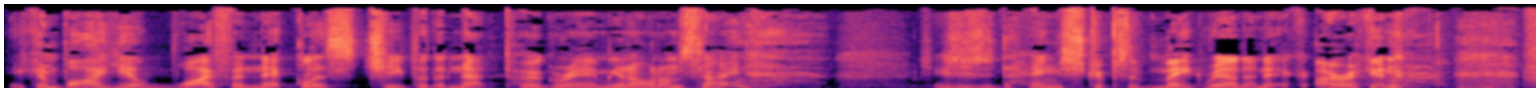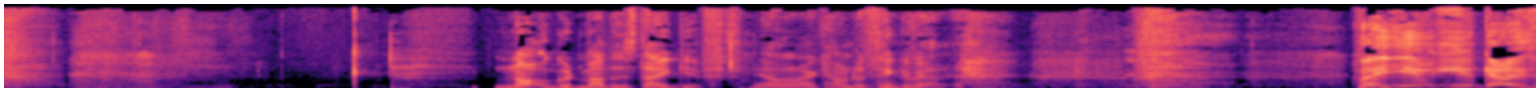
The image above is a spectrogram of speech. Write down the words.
You can buy your wife a necklace cheaper than that per gram. You know what I'm saying? She just hang strips of meat round her neck, I reckon. Not a good Mother's Day gift, now that I come to think about it. But you, you go,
